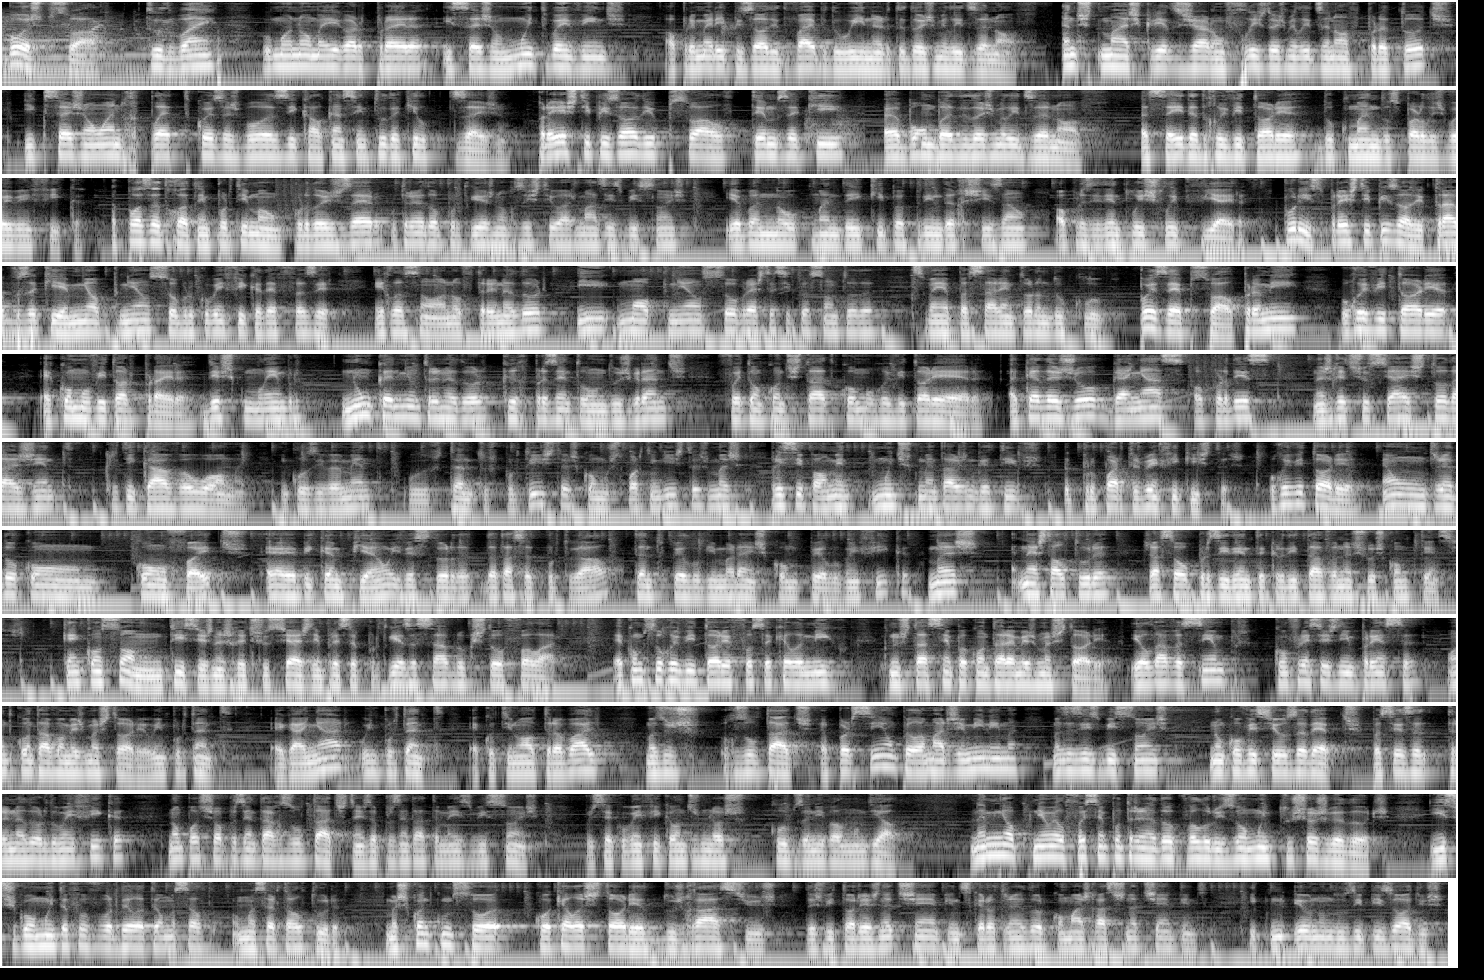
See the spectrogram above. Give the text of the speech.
Boas pessoal, tudo bem? O meu nome é Igor Pereira e sejam muito bem-vindos ao primeiro episódio de Vibe do Winner de 2019. Antes de mais, queria desejar um feliz 2019 para todos e que seja um ano repleto de coisas boas e que alcancem tudo aquilo que desejam. Para este episódio, pessoal, temos aqui a bomba de 2019 a saída de Rui Vitória do comando do Sport Lisboa e Benfica. Após a derrota em Portimão por 2-0, o treinador português não resistiu às más exibições e abandonou o comando da equipa pedindo a rescisão ao presidente Luís Felipe Vieira. Por isso, para este episódio, trago-vos aqui a minha opinião sobre o que o Benfica deve fazer em relação ao novo treinador e uma opinião sobre esta situação toda que se vem a passar em torno do clube. Pois é, pessoal, para mim, o Rui Vitória é como o Vitor Pereira. Desde que me lembro, nunca nenhum treinador que representou um dos grandes foi tão contestado como o Rui Vitória era. A cada jogo, ganhasse ou perdesse, nas redes sociais toda a gente criticava o homem, inclusivamente os, tanto os portistas como os sportinguistas, mas principalmente muitos comentários negativos por parte dos benfiquistas. O Rui Vitória é um treinador com, com feitos, é bicampeão e vencedor da, da Taça de Portugal, tanto pelo Guimarães como pelo Benfica, mas nesta altura já só o presidente acreditava nas suas competências. Quem consome notícias nas redes sociais da imprensa portuguesa sabe o que estou a falar. É como se o Rui Vitória fosse aquele amigo que nos está sempre a contar a mesma história. Ele dava sempre conferências de imprensa onde contava a mesma história. O importante é ganhar, o importante é continuar o trabalho, mas os resultados apareciam pela margem mínima, mas as exibições não convenciam os adeptos. Para seres treinador do Benfica, não podes só apresentar resultados, tens de apresentar também exibições. Por isso é que o Benfica é um dos melhores clubes a nível mundial. Na minha opinião, ele foi sempre um treinador que valorizou muito os seus jogadores e isso chegou muito a favor dele até uma, certa, altura. Mas quando começou com aquela história dos rácios, das vitórias na Champions, que era o treinador com mais rácios na Champions, e que eu num dos episódios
